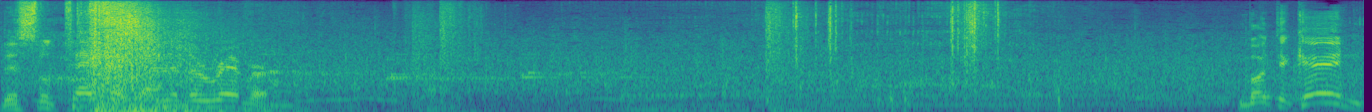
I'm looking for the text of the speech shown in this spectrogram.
This will take us under the river. Botiquín.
